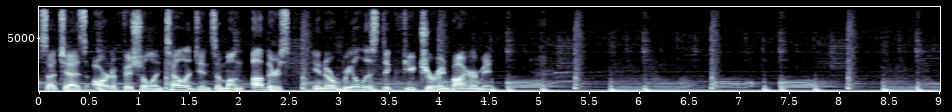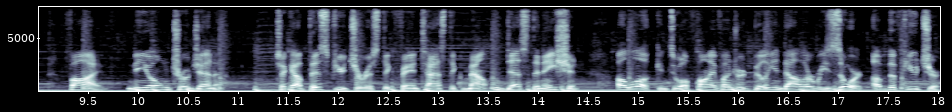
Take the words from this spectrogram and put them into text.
such as artificial intelligence among others in a realistic future environment. 5. Neom Trojena Check out this futuristic, fantastic mountain destination, a look into a $500 billion resort of the future.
